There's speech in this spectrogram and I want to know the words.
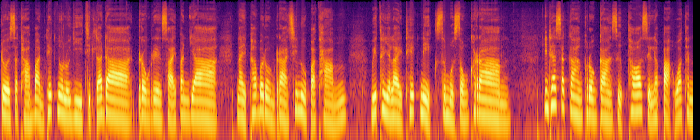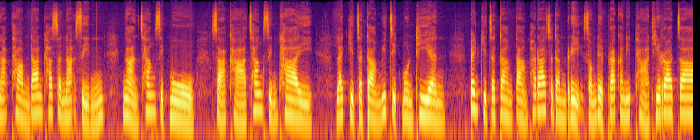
โดยสถาบันเทคโนโลยีจิตรดา โรงเรียนสายปัญญา ในพระบรมราชินูปถัมภ์วิทยาลัยเทคนิค สมุทรสงคราม นิทรรศการโครงการสืบทอดศิลปะวัฒนธรรมด้านทัศนศิลป์ งานช่างสิบหมู่ สาขาช่างศิลป์ไทย และกิจกรรมวิจิตมนเทียน เป็นกิจกรรมตามพระราชดำริ สมเด็จพระนิษฐาธิราชเจ้า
